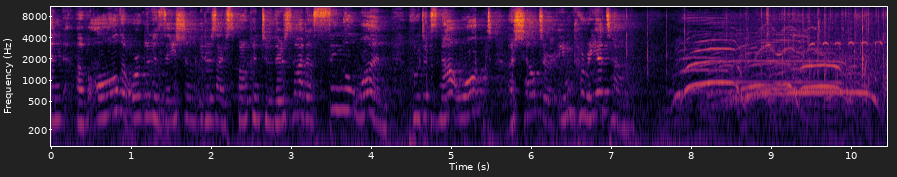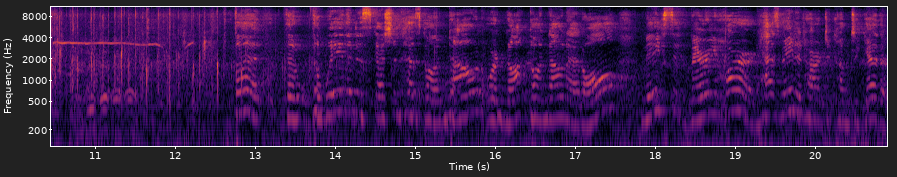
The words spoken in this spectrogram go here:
and of all the organization leaders I've spoken to, there's not a single one who does not want a shelter in Koreatown. But the, the way the discussion has gone down or not gone down at all makes it very hard, has made it hard to come together.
